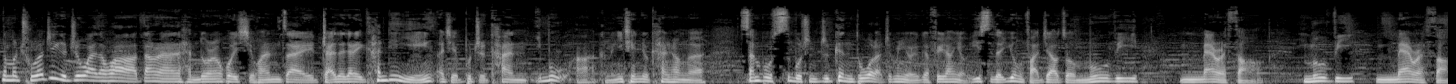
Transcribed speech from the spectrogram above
那么除了这个之外的话，当然很多人会喜欢在宅在家里看电影，而且不止看一部啊，可能一天就看上个三部、四部甚至更多了。这边有一个非常有意思的用法，叫做 movie marathon。movie marathon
